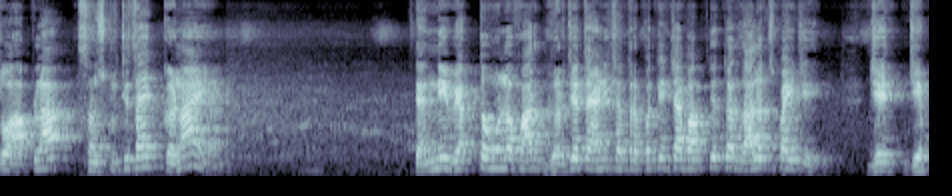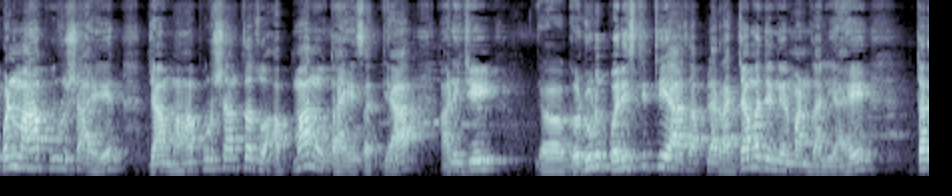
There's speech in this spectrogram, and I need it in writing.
तो आपला संस्कृतीचा एक कणा आहे. त्यांनी व्यक्त होणं फार गरजेचं आहे आणि छत्रपतींच्या बाबतीत तर झालंच पाहिजे. जे जे पण महापुरुष आहेत ज्या महापुरुषांचा जो अपमान होत आहे सध्या आणि जी गडूड परिस्थिती आज आपल्या राज्यामध्ये निर्माण झाली आहे तर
